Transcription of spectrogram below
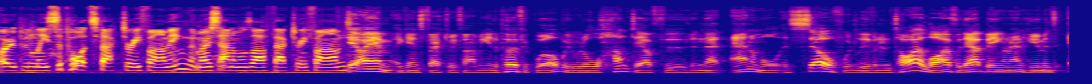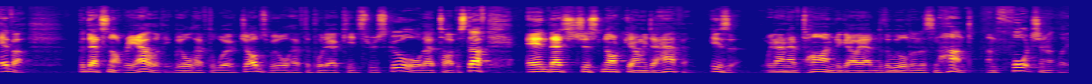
openly supports factory farming. That most animals are factory farmed. Yeah, I am against factory farming. In a perfect world, we would all hunt our food, and that animal itself would live an entire life without being around humans ever. But that's not reality. We all have to work jobs, we all have to put our kids through school, all that type of stuff. And that's just not going to happen, is it? We don't have time to go out into the wilderness and hunt, unfortunately.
